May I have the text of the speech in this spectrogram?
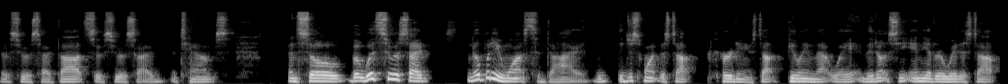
of suicide thoughts, of suicide attempts. And so, but with suicide, nobody wants to die. They just want to stop hurting and stop feeling that way. And they don't see any other way to stop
